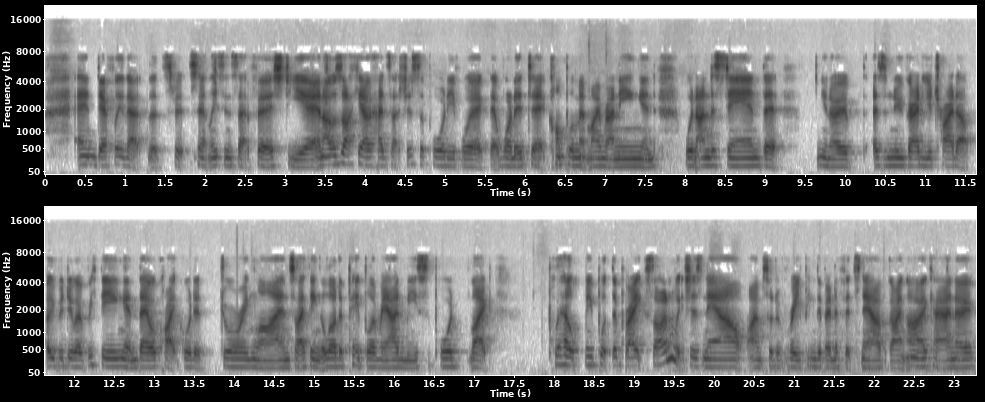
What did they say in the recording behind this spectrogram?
and definitely that that's certainly since that first year. And I was lucky I had such a supportive work that wanted to complement my running and would understand that you know as a new grad you try to overdo everything, and they were quite good at drawing lines. So I think a lot of people around me support like helped me put the brakes on, which is now I'm sort of reaping the benefits now of going, oh okay, I know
